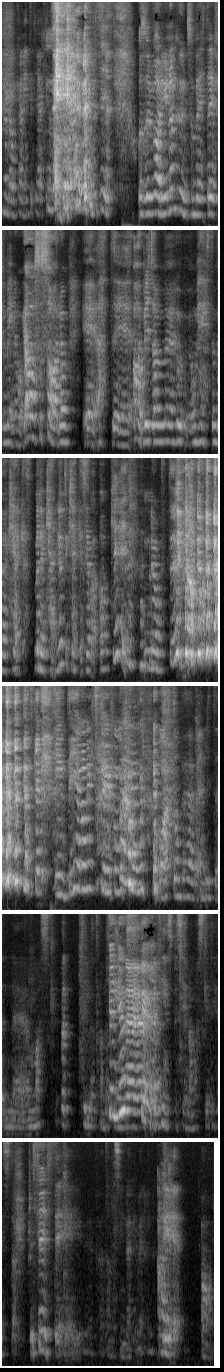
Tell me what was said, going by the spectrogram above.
Men de kan inte kräkas. Nej, precis. Och så var det ju någon kund som berättade det för mig någon gång. Ja, så sa de eh, att eh, avbryta om, eh, om hästen börjar kräkas. Men den kan ju inte kräkas. Jag bara, okej, noted. jag ska inte ge någon extra information. Och att de behöver en liten eh, mask till att andas Ja, just Eh, det. det finns speciella masker till hästar. Precis. Det är ju för att andas in läkemedel. Det är, ja.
